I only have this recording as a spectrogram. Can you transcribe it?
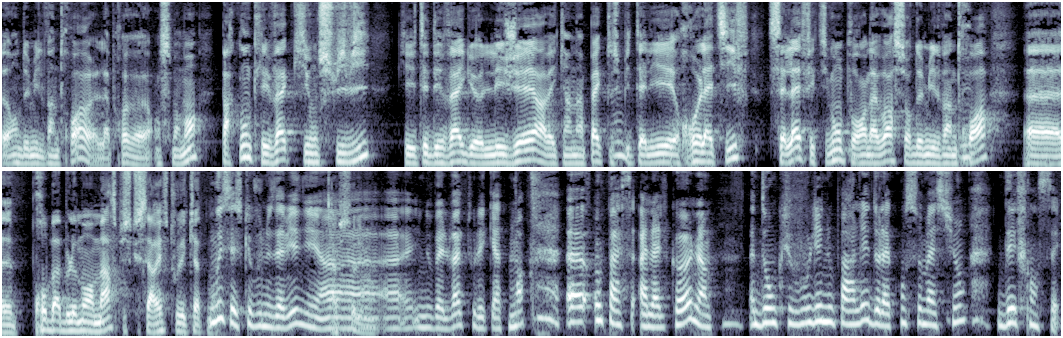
euh, en 2023, la preuve euh, en ce moment. Par contre, les vagues qui ont suivi qui étaient des vagues légères avec un impact mm. hospitalier relatif. Celle-là, effectivement, on pourra en avoir sur 2023. Euh, probablement en mars, puisque ça arrive tous les quatre mois. Oui, c'est ce que vous nous aviez dit, hein, euh, une nouvelle vague tous les quatre mois. Euh, on passe à l'alcool. Donc, vous vouliez nous parler de la consommation des Français.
